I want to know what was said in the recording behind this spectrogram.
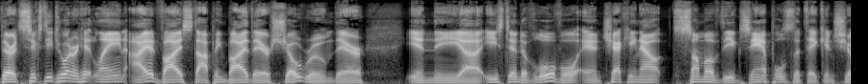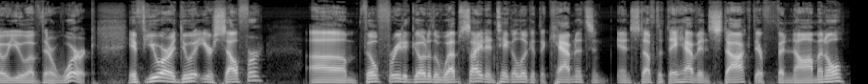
They're at 6200 Hit Lane. I advise stopping by their showroom there in the uh, east end of Louisville and checking out some of the examples that they can show you of their work. If you are a do-it-yourselfer, um, feel free to go to the website and take a look at the cabinets and, and stuff that they have in stock. They're phenomenal.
